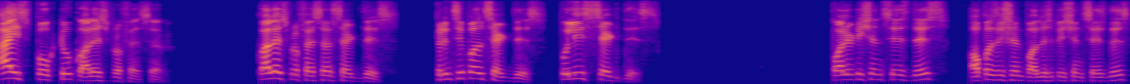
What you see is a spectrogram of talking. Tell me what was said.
i spoke to college professor college professor said this principal said this police said this politician says this, opposition politician says this.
